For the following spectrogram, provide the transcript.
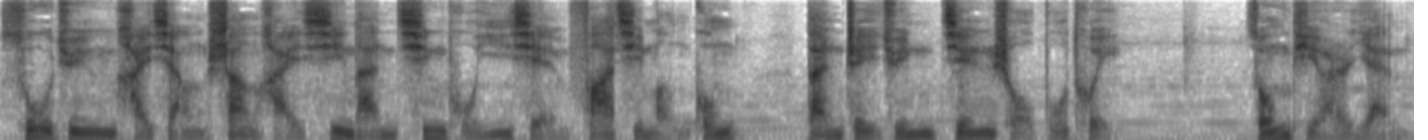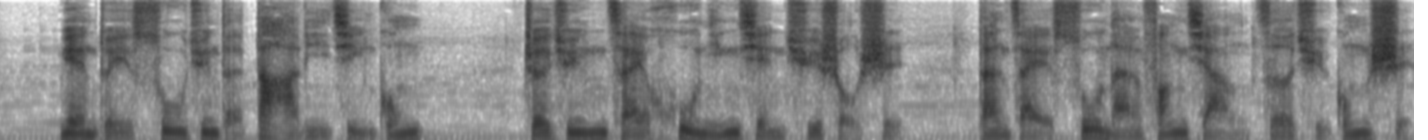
苏军还向上海西南青浦一线发起猛攻，但这军坚守不退。总体而言，面对苏军的大力进攻，这军在沪宁县取守势，但在苏南方向则取攻势。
